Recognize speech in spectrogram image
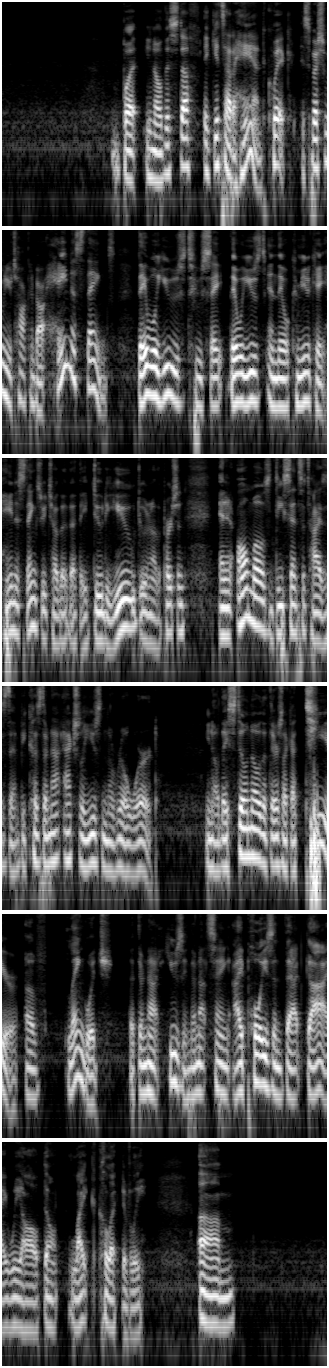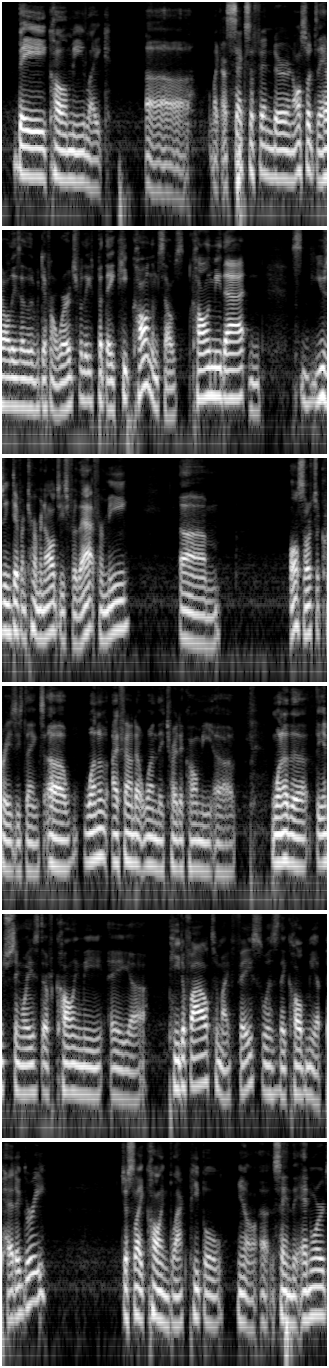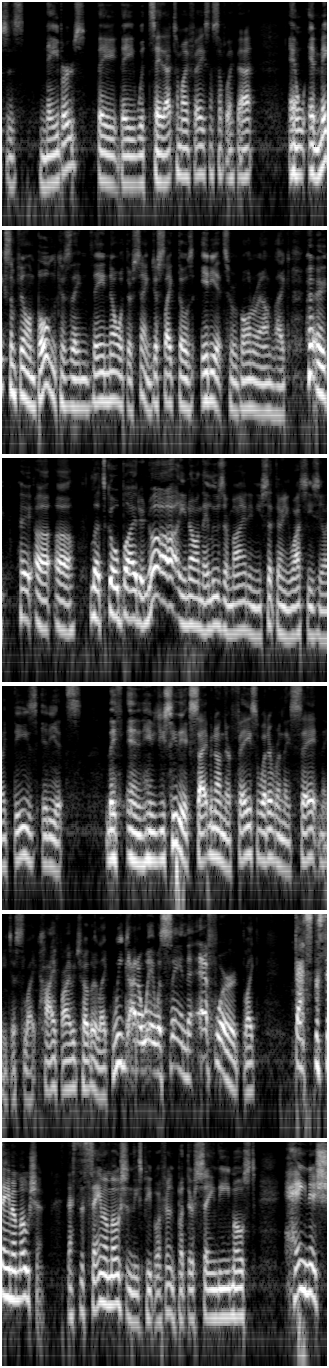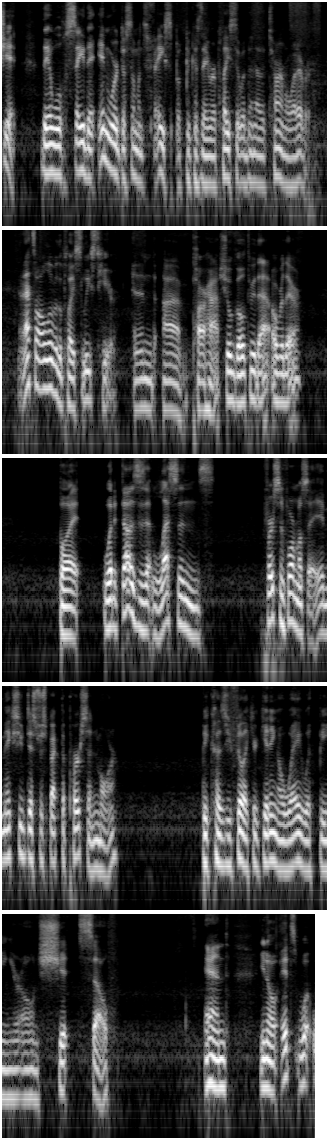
But you know, this stuff it gets out of hand quick, especially when you're talking about heinous things. They will use to say they will use and they will communicate heinous things to each other that they do to you, do to another person, and it almost desensitizes them because they're not actually using the real word. You know, they still know that there's like a tier of language that they're not using. They're not saying, I poisoned that guy we all don't like collectively. Um, they call me like, uh, like a sex offender and all sorts. They have all these other different words for these, but they keep calling themselves, calling me that and using different terminologies for that for me. Um, all sorts of crazy things. Uh, one of I found out one they tried to call me. Uh, one of the the interesting ways of calling me a uh, pedophile to my face was they called me a pedigree. Just like calling black people, you know, uh, saying the N words is neighbors. They they would say that to my face and stuff like that. And it makes them feel emboldened because they they know what they're saying. Just like those idiots who are going around like, hey, hey, uh, uh, let's go Biden, ah, you know, and they lose their mind. And you sit there and you watch these, you're like, these idiots they and you see the excitement on their face or whatever when they say it and they just like high five each other like we got away with saying the f word like that's the same emotion that's the same emotion these people are feeling but they're saying the most heinous shit they will say the n word to someone's face but because they replace it with another term or whatever and that's all over the place at least here and uh, perhaps you'll go through that over there. But what it does is it lessens, first and foremost, it makes you disrespect the person more because you feel like you're getting away with being your own shit self. And, you know, it's what,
